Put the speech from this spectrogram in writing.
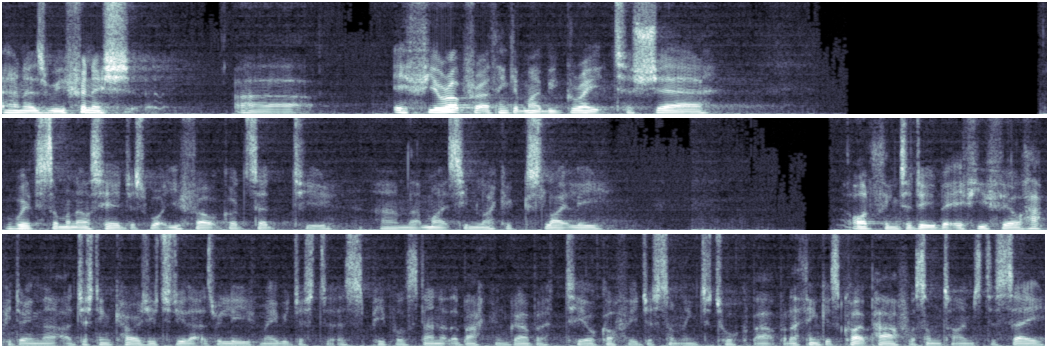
And as we finish, uh, if you're up for it, I think it might be great to share with someone else here just what you felt God said to you. Um, that might seem like a slightly odd thing to do, but if you feel happy doing that, I just encourage you to do that as we leave. Maybe just as people stand at the back and grab a tea or coffee, just something to talk about. But I think it's quite powerful sometimes to say,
